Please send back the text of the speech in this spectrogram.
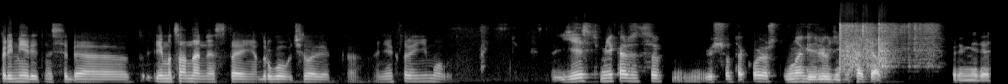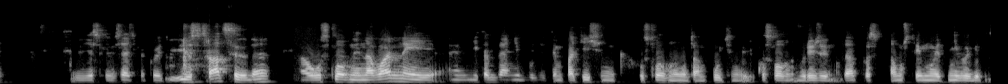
примерить на себя эмоциональное состояние другого человека, а некоторые не могут. Есть, мне кажется, еще такое, что многие люди не хотят примерять. Если взять какую-то иллюстрацию, да, условный Навальный э, никогда не будет эмпатичен к условному там Путину или к условному режиму, да, просто потому что ему это невыгодно.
